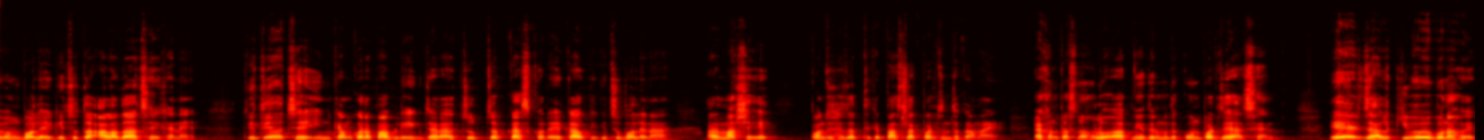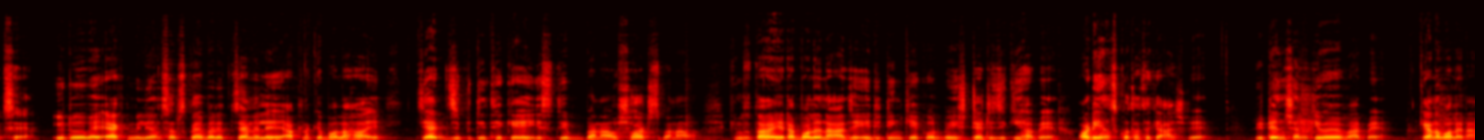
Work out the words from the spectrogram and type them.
এবং বলে কিছু তো আলাদা আছে এখানে। তৃতীয় হচ্ছে ইনকাম করা পাবলিক যারা চুপচাপ কাজ করে, কাউকে কিছু বলে না আর মাসে পঞ্চাশ হাজার থেকে পাঁচ লাখ পর্যন্ত কামায়। এখন প্রশ্ন হলো, আপনি এদের মধ্যে কোন পর্যায়ে আছেন? এর জাল কীভাবে বোনা হয়েছে? ইউটিউবে এক মিলিয়ন সাবস্ক্রাইবারের চ্যানেলে আপনাকে বলা হয় চ্যাট জিপিটি থেকে স্ক্রিপ্ট বানাও, শর্টস বানাও। কিন্তু তারা এটা বলে না যে এডিটিং কে করবে, স্ট্র্যাটেজি কী হবে, অডিয়েন্স কোথা থেকে আসবে, রিটেনশন কীভাবে বাড়বে, কেন বলে না?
